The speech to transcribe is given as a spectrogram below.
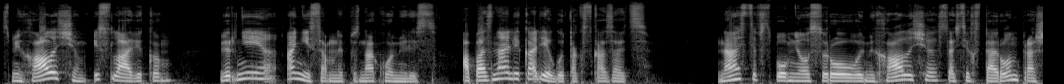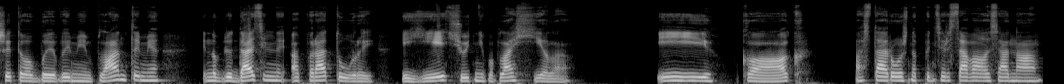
с Михалычем и Славиком. Вернее, они со мной познакомились, опознали коллегу, так сказать. Настя вспомнила сурового Михалыча, со всех сторон прошитого боевыми имплантами и наблюдательной аппаратурой, и ей чуть не поплохело. И как? осторожно поинтересовалась она.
